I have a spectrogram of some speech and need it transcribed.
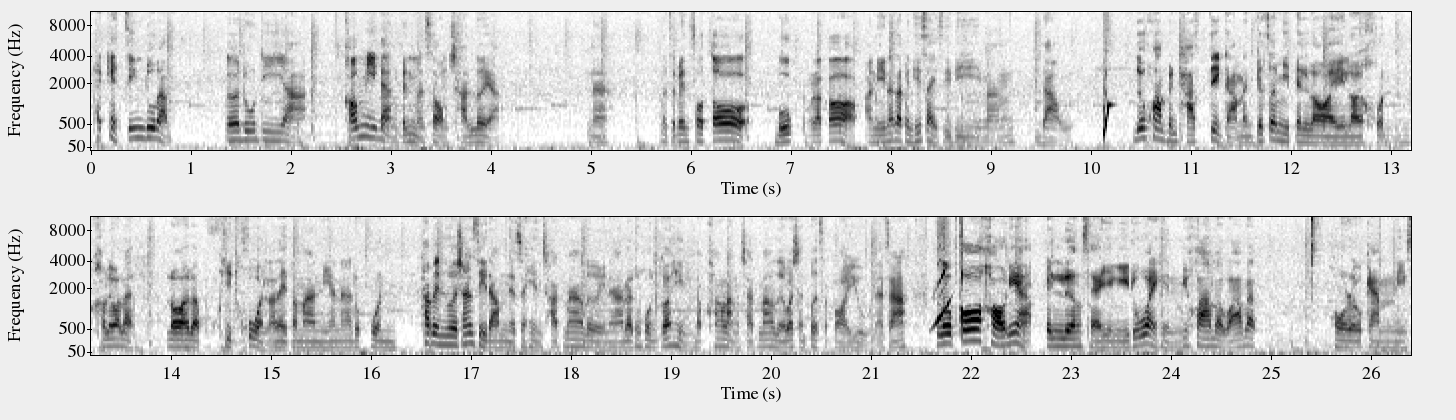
packaging ดูแบบเออดูดีอะเขามีแบ่งเป็นเหมือน 2 ชั้นเลยอะนะมันจะเป็น photobook แล้วก็อันนี้น่าจะเป็นที่ใส่ซีดีมั้งเดา ด้วยความเป็นพลาสติกอะมันก็จะมีเป็นรอยรอยขนเขาเรียกว่าอะไรรอยแบบขีดข่วนอะไรประมาณนี้นะทุกคนถ้าเป็นเวอร์ชันสีดำเนี่ยจะเห็นชัดมากเลยนะ แล้วทุกคนก็เห็นแบบข้างหลังชัดมากเลยว่าฉันเปิดสปอยอยู่นะจ๊ะโลโก้เขาเนี่ยเป็นเรืองแสงอย่างนี้ด้วยเห็นมีความแบบว่าแบบโฮโลแกรมนิด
